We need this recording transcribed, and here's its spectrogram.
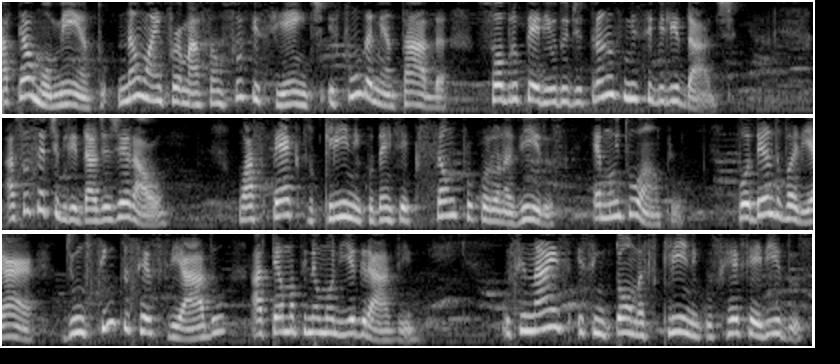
Até o momento, não há informação suficiente e fundamentada sobre o período de transmissibilidade. A suscetibilidade é geral. O aspecto clínico da infecção por coronavírus é muito amplo, podendo variar de um simples resfriado até uma pneumonia grave. Os sinais e sintomas clínicos referidos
